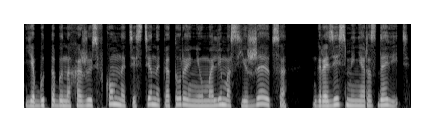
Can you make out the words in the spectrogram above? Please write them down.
Я будто бы нахожусь в комнате, стены которой неумолимо съезжаются, грозясь меня раздавить.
